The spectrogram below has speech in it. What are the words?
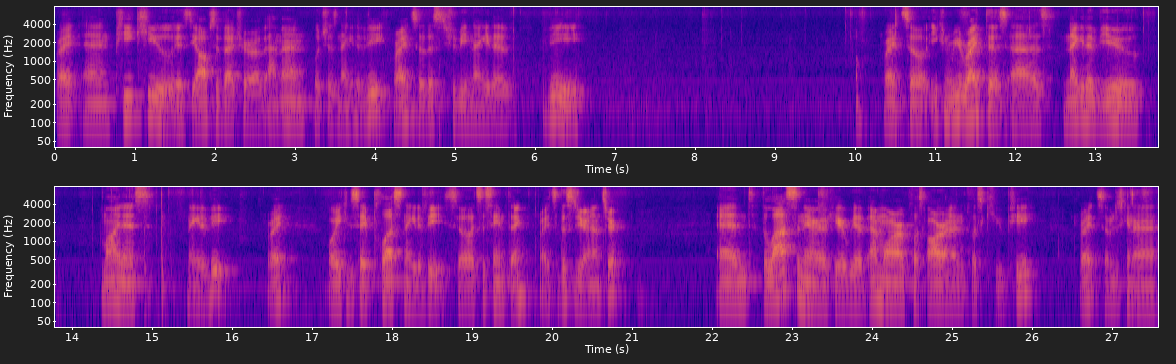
right? And PQ is the opposite vector of Mn, which is negative v, right? So this should be negative v, right? So you can rewrite this as negative u minus negative v, right? Or you can say plus negative v. So it's the same thing, right? So this is your answer. And the last scenario here, we have MR plus RN plus QP, right? So I'm just gonna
